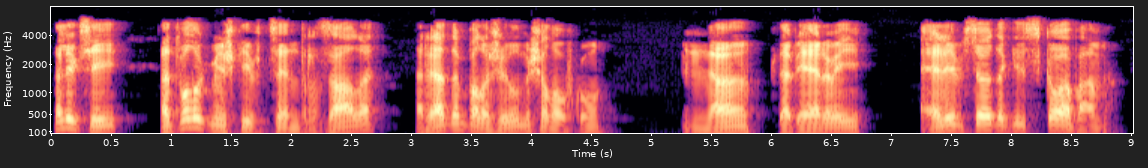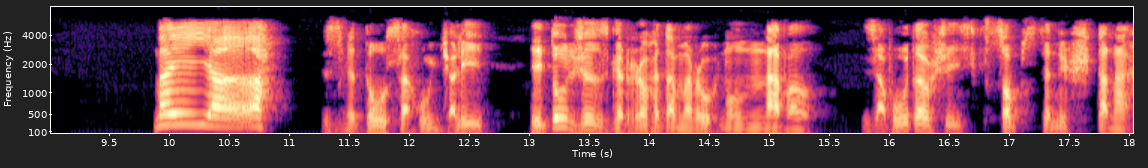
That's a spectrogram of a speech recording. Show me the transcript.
Алексей отволок мешки в центр зала, рядом положил мышеловку. — Ну, кто первый? Или все-таки скопом? — Моя! — взметнулся Хунчали и тут же с грохотом рухнул на пол, запутавшись в собственных штанах,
